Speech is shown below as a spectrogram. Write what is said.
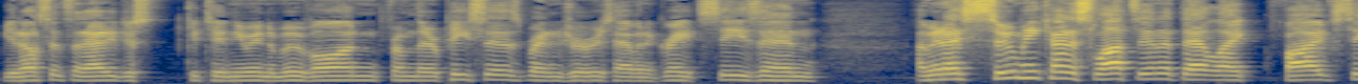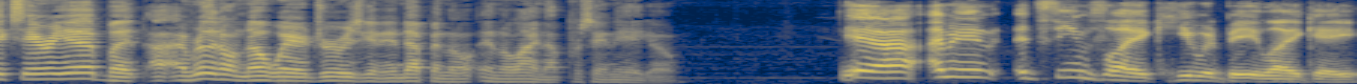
you know, Cincinnati just continuing to move on from their pieces. Brandon Drury's having a great season. I mean, I assume he kind of slots in at that like five six area, but I I really don't know where Drury's going to end up in the in the lineup for San Diego. Yeah, I mean, it seems like he would be like a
